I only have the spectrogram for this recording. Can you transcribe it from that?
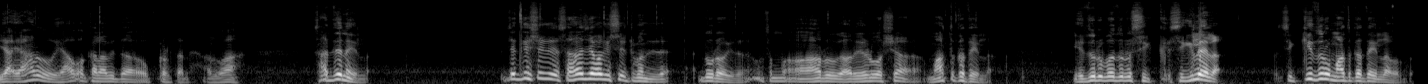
ಯಾ, ಯಾರು, ಯಾವ ಕಲಾವಿದ ಒಪ್ಕೊಳ್ತಾನೆ ಅಲ್ವಾ? ಸಾಧ್ಯನೇ ಇಲ್ಲ. ಜಗ್ಗೇಶಿಗೆ ಸಹಜವಾಗಿ ಸಿಟ್ಟು ಬಂದಿದೆ ದೂರವಾಗಿದೆ ಒಂದು ಸುಮ್ಮ ಆರು ಆರು, ಏಳು ವರ್ಷ ಮಾತುಕತೆ ಇಲ್ಲ. ಎದುರು ಬದುರು ಸಿಕ್, ಸಿಗಲೇ ಇಲ್ಲ. ಸಿಕ್ಕಿದ್ರೂ ಮಾತುಕತೆ ಇಲ್ಲ ಅವ್ರದ್ದು.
